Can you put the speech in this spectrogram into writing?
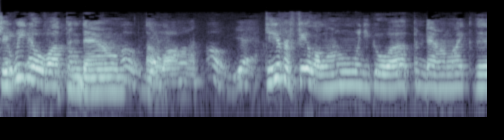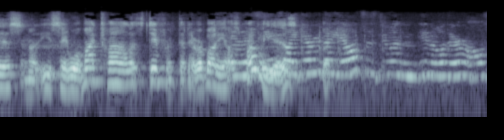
Do we go up and down Oh, a lot? Oh, yeah. Do you ever feel alone when you go up and down like this? And uh, you say, well, my trial is different than everybody else. And Probably is. like everybody else is doing, you know, they're all.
